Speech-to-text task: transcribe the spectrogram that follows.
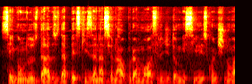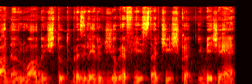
Segundo os dados da Pesquisa Nacional por Amostra de Domicílios Continuada Anual do Instituto Brasileiro de Geografia e Estatística, IBGE,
